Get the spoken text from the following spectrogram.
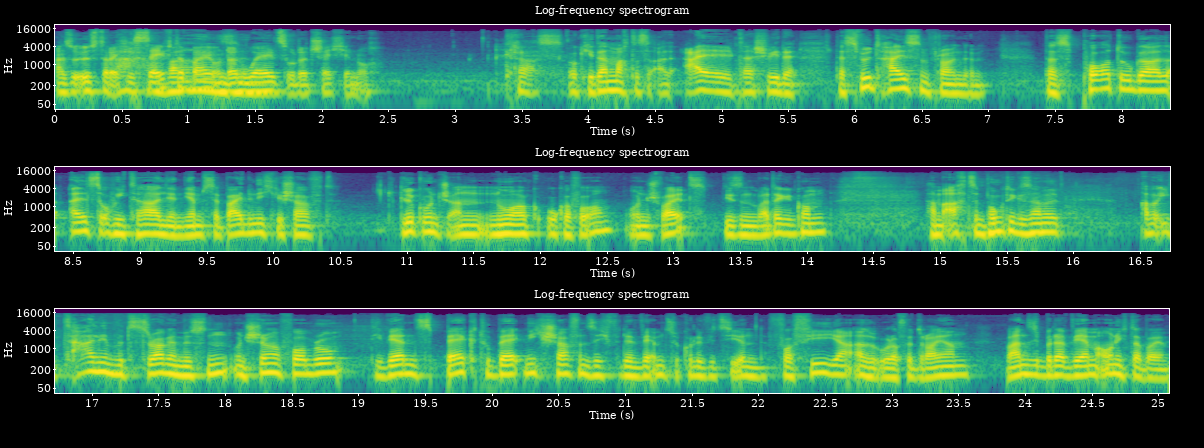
Also Österreich ist Ach, safe dabei und dann Wahnsinn. Wales oder Tschechien noch. Krass. Okay, dann macht das alter Schwede. Das wird heißen, Freunde, dass Portugal als auch Italien, die haben es ja beide nicht geschafft. Glückwunsch an Noak Okafor und Schweiz, die sind weitergekommen, haben 18 Punkte gesammelt. Aber Italien wird strugglen müssen und stell dir mal vor, Bro, die werden es back-to-back nicht schaffen, sich für den WM zu qualifizieren. Vor vier Jahren, also oder vor drei Jahren, waren sie bei der WM auch nicht dabei.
